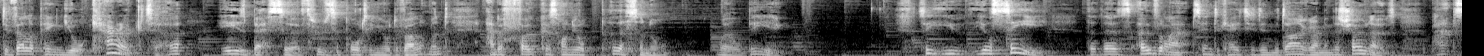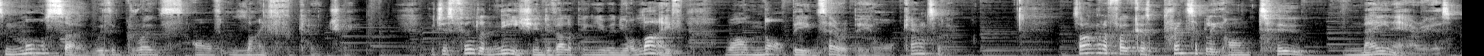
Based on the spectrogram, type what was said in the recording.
Developing your character is best served through supporting your development and a focus on your personal well-being. So you, you'll see that there's overlaps indicated in the diagram in the show notes, perhaps more so with the growth of life coaching, which has filled a niche in developing you in your life while not being therapy or counselling. So I'm going to focus principally on two main areas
